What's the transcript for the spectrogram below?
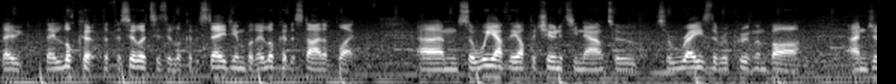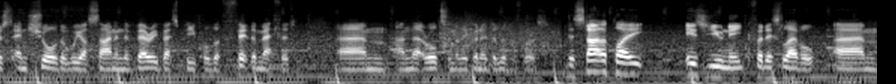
They they look at the facilities, they look at the stadium, but they look at the style of play. Um, so we have the opportunity now to to raise the recruitment bar and just ensure that we are signing the very best people that fit the method um, and that are ultimately going to deliver for us. The style of play is unique for this level. Um,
